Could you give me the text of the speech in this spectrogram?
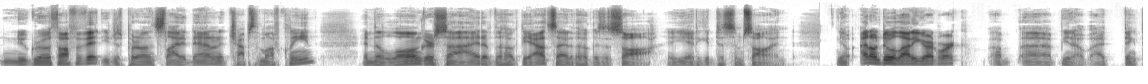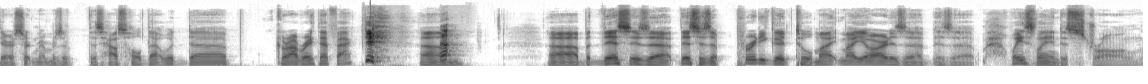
new growth off of it, you just put it on, and slide it down, and it chops them off clean. And the longer side of the hook, the outside of the hook, is a saw. You had to get to some sawing. You know, I don't do a lot of yard work. Uh, uh, you know, I think there are certain members of this household that would uh, corroborate that fact. um, uh, but this is a this is a pretty good tool. My my yard is a is a wasteland is strong.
